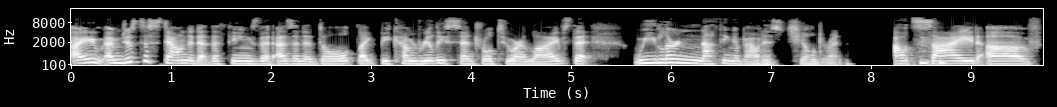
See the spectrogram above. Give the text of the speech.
I, I'm just astounded at the things that as an adult, like become really central to our lives that we learn nothing about as children outside of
